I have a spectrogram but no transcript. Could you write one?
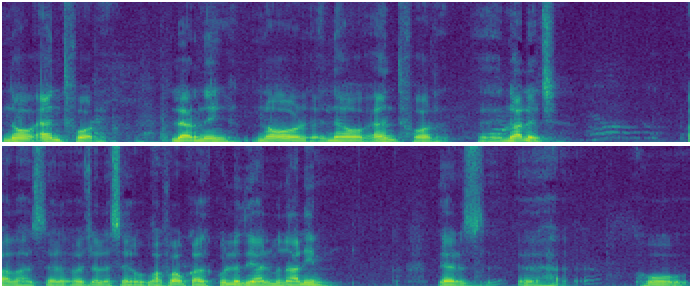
no end for learning, no no end for uh, knowledge. Allah Azza wa Jalla says, وَفَوْقَ كُلِّ ذِي عِلْمٍ عَلِيمٍ There is uh, who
